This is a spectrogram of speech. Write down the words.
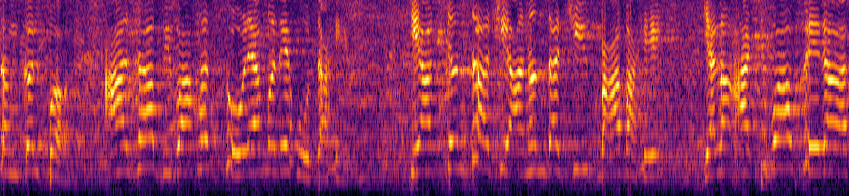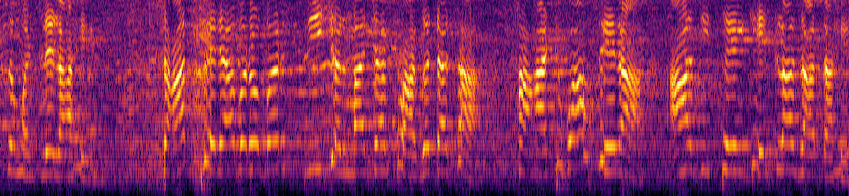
संकल्प आज हा विवाह सोहळ्यामध्ये होत आहे. ही अत्यंत अशी आनंदाची बाब आहे. याला आठवा फेरा असं म्हटलेलं आहे. सात फेऱ्याबरोबर स्त्री जन्माच्या स्वागताचा हा आठवा फेरा आज इथे घेतला जात आहे.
